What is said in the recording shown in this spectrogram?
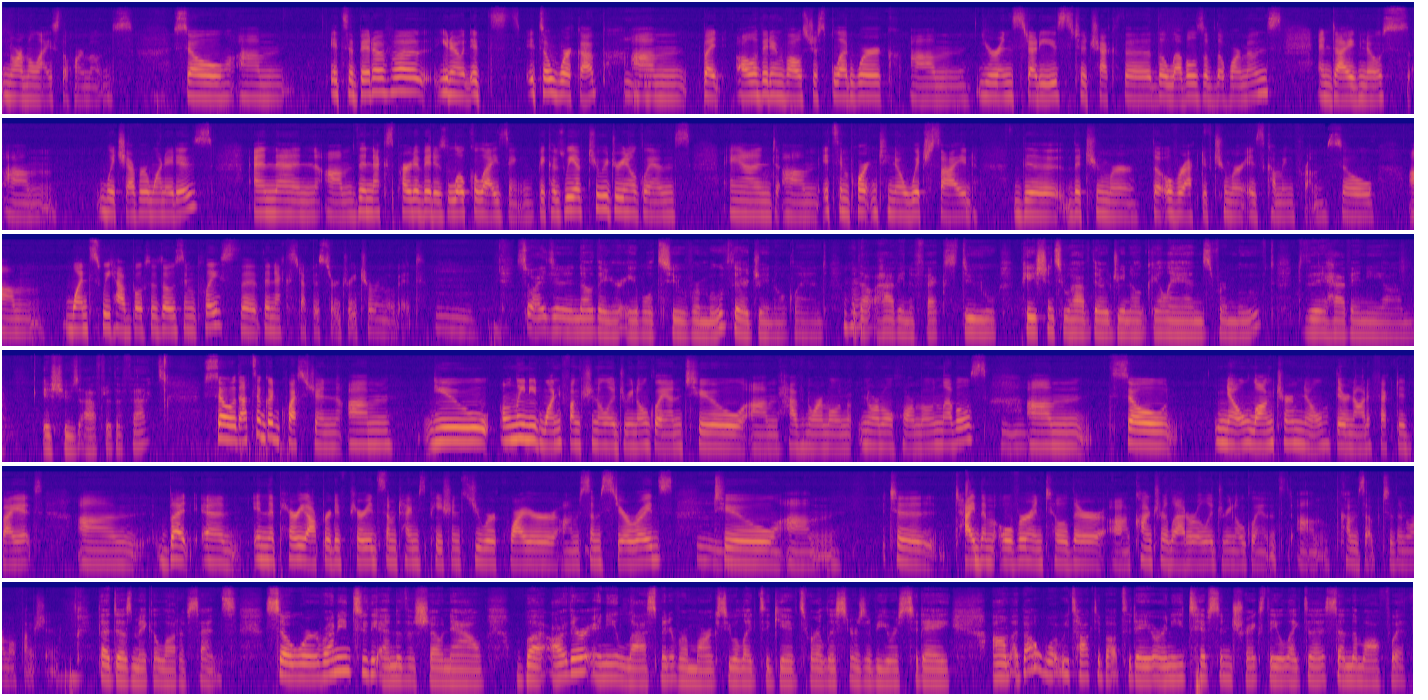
normalize the hormones. So um, it's a bit of a, you know, it's, it's a workup, mm-hmm. um, but all of it involves just blood work, um, urine studies to check the, the levels of the hormones and diagnose um, whichever one it is. And then um, the next part of it is localizing because we have two adrenal glands and um, it's important to know which side the, the tumor, the overactive tumor is coming from. So um, once we have both of those in place, the, the next step is surgery to remove it. Mm. So I didn't know that you're able to remove the adrenal gland mm-hmm. without having effects. Do patients who have their adrenal glands removed, do they have any um, issues after the fact? So that's a good question. Um, you only need one functional adrenal gland to um, have normal normal hormone levels. Mm-hmm. Um, so no, long term, no, they're not affected by it. Um, but um, in the perioperative period, sometimes patients do require um, some steroids to um, to tide them over until their uh, contralateral adrenal gland um, comes up to the normal function. That does make a lot of sense. So we're running to the end of the show now, but are there any last minute remarks you would like to give to our listeners and viewers today um, about what we talked about today or any tips and tricks that you would like to send them off with?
